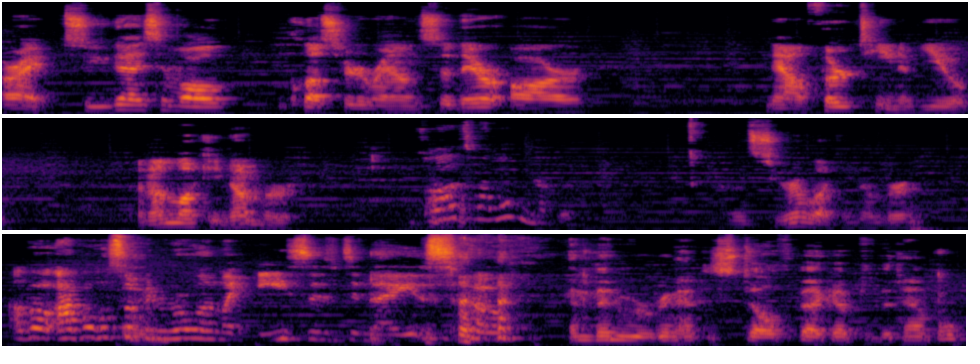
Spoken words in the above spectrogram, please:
All right. So you guys have all clustered around. So there are now 13 of you. An unlucky number. Oh, that's my lucky number. That's your lucky number. Although I've also been rolling like aces tonight, so And then we were going to have to stealth back up to the temple.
